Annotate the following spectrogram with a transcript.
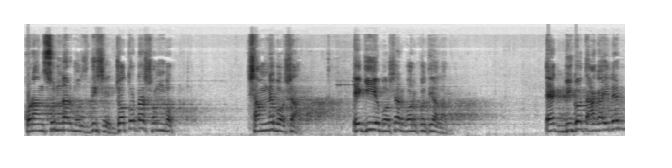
কোরআন সুন্নার মজদিসে যতটা সম্ভব সামনে বসা, এগিয়ে বসার বরকতি আলাদা। এক বিগত আগাইলেন,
